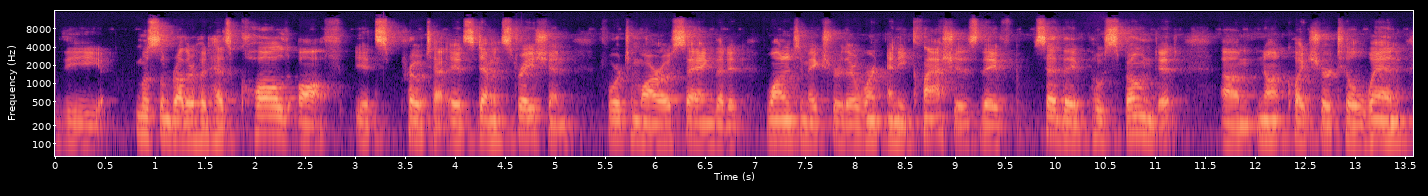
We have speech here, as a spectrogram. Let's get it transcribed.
The Muslim Brotherhood has called off its protest, its demonstration for tomorrow, saying that it wanted to make sure there weren't any clashes. They've said they've postponed it. Um, not quite sure till when,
